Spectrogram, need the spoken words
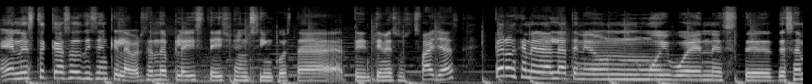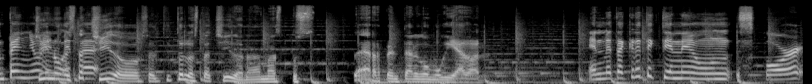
En este caso dicen que la versión de PlayStation 5 está, tiene sus fallas pero en general ha tenido un muy buen este, desempeño. Sí, no, está chido, o sea, el título está chido, nada más pues de repente algo bugueado. En Metacritic tiene un score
